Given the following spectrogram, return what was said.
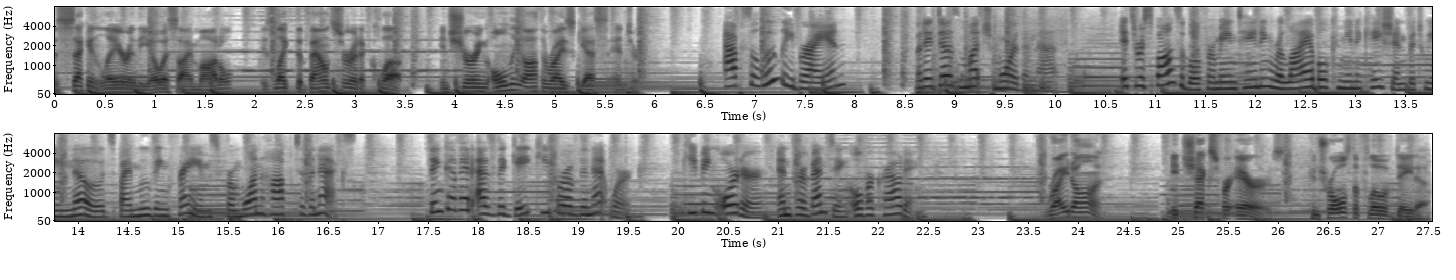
the second layer in the OSI model, is like the bouncer at a club, ensuring only authorized guests enter. Absolutely, Brian. But it does much more than that. It's responsible for maintaining reliable communication between nodes by moving frames from one hop to the next. Think of it as the gatekeeper of the network, keeping order and preventing overcrowding. Right on. It checks for errors, controls the flow of data,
